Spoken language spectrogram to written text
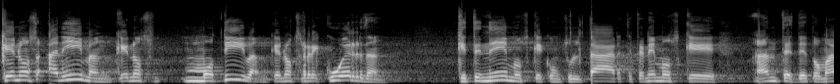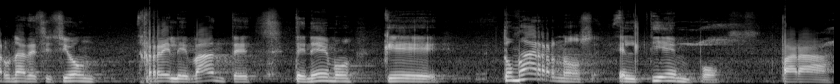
que nos animan, que nos motivan, que nos recuerdan que tenemos que consultar, que tenemos que, antes de tomar una decisión relevante, tenemos que tomarnos el tiempo para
